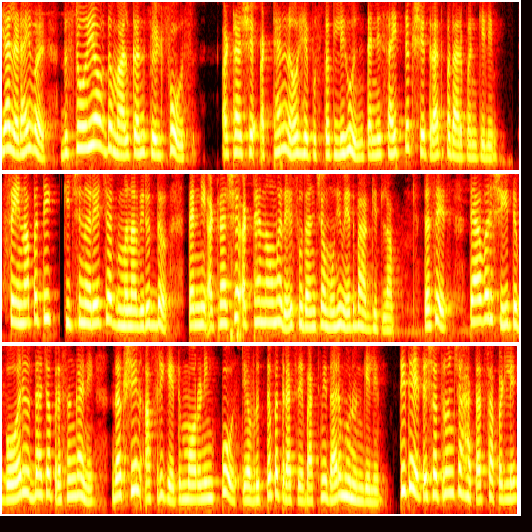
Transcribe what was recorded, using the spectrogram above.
या लढाईवर the story of the Malakand field force अठराशे अठ्ठ्याण्णव हे पुस्तक लिहून त्यांनी साहित्य क्षेत्रात पदार्पण केले. सेनापती किचनरेच्या मनाविरुद्ध त्यांनी अठराशे अठ्ठ्याण्णवमध्ये सुदानच्या मोहिमेत भाग घेतला. तसेच त्या वर्षी ते बोअर युद्धाच्या प्रसंगाने दक्षिण आफ्रिकेत मॉर्निंग पोस्ट या वृत्तपत्राचे बातमीदार म्हणून गेले. तिथे ते शत्रूंच्या हातात सापडले.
